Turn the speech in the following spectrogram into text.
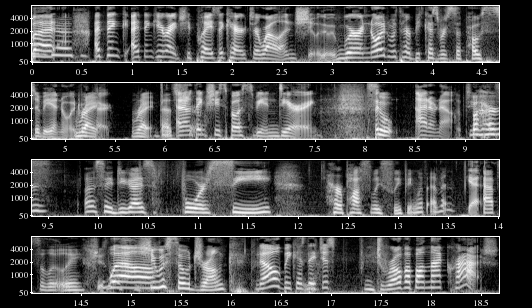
But I think I think you're right. She plays the character well, and she, we're annoyed with her because we're supposed to be annoyed with her. right. That's I don't true. think she's supposed to be endearing. so. I don't know. Do you But her- guys, I would say, do you guys foresee her possibly sleeping with Evan? Yeah, Absolutely. She's Well, she was so drunk. no, because they just drove up on that crash.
